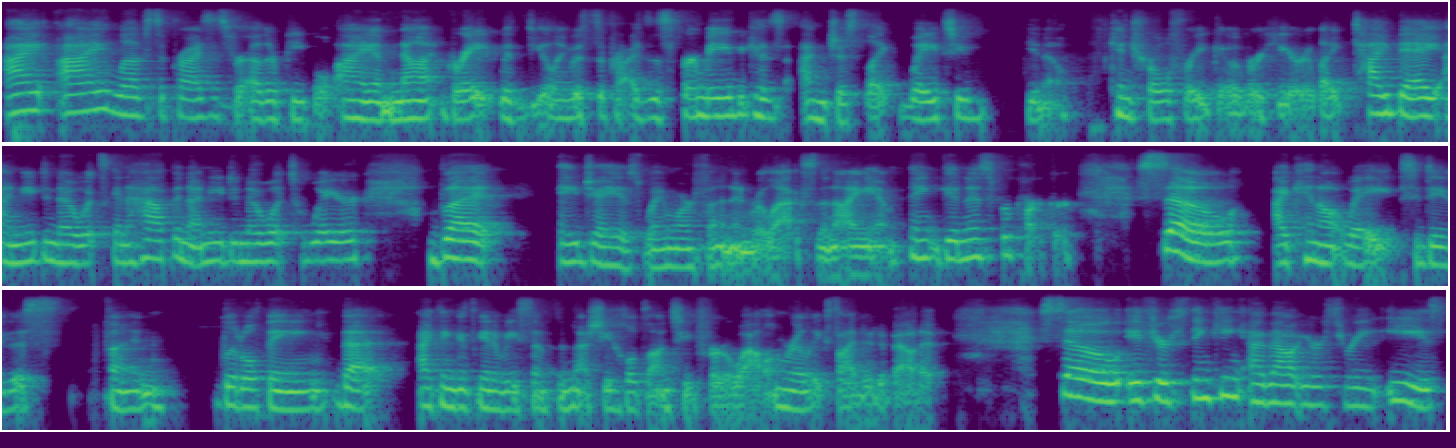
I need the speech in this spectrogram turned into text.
I, I love surprises for other people. I am not great with dealing with surprises for me because I'm just like way too, you know, control freak over here. Like type A, I need to know what's going to happen. I need to know what to wear. But AJ is way more fun and relaxed than I am. Thank goodness for Parker. So I cannot wait to do this fun little thing that I think is going to be something that she holds on to for a while. I'm really excited about it. So, if you're thinking about your three E's,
